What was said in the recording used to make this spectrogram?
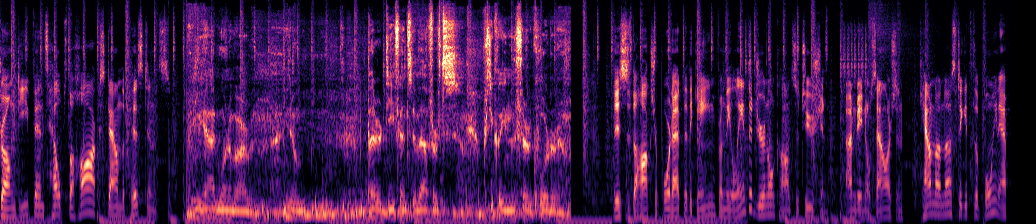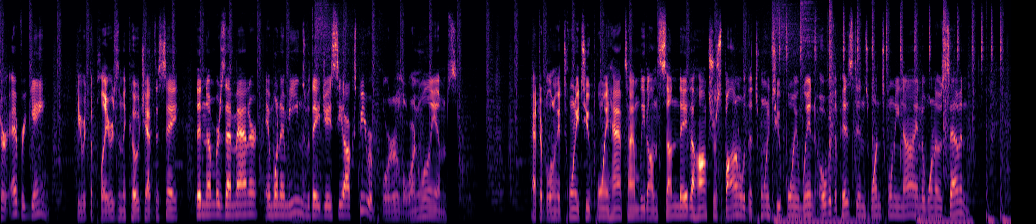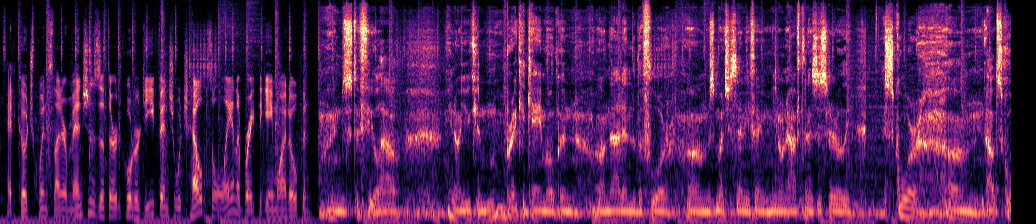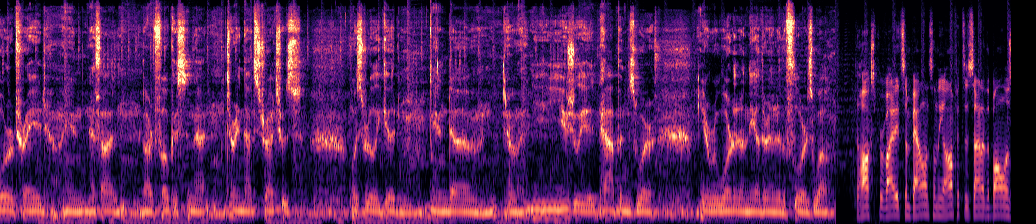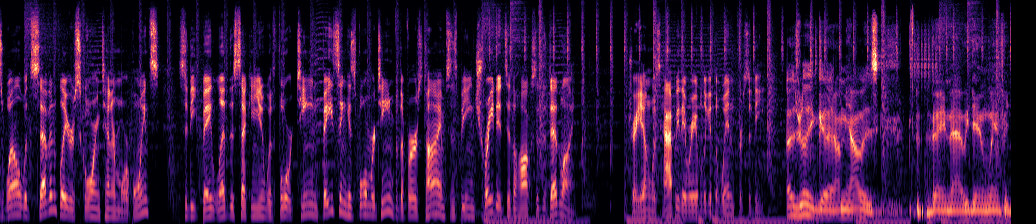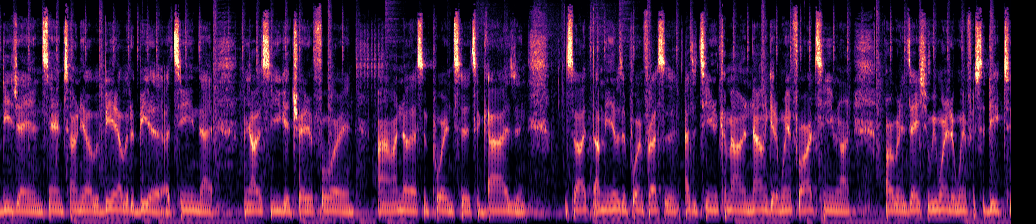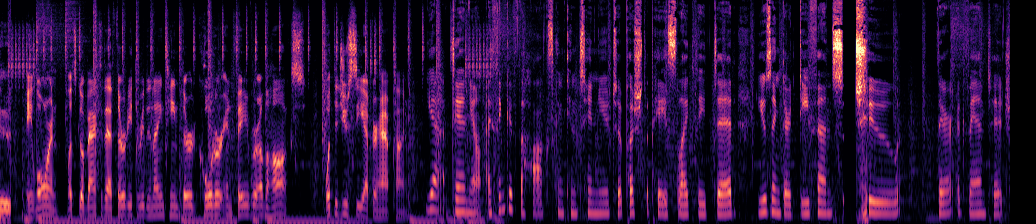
Strong defense helps the Hawks down the Pistons. We had one of our, you know, better defensive efforts, particularly in the third quarter. This is the Hawks report after the game from the Atlanta Journal Constitution. I'm Daniel Sallerson. Count on us to get to the point after every game. Hear what the players and the coach have to say, the numbers that matter, and what it means with AJC Hawks beat reporter Lauren Williams. After blowing a 22 point halftime lead on Sunday, the Hawks respond with a 22 point win over the Pistons 129 to 107. Head coach Quin Snyder mentions the third quarter defense, which helps Atlanta break the game wide open. And just to feel how, you know, you can break a game open on that end of the floor um, as much as anything. You don't have to necessarily score, um, outscore or trade. And I thought our focus in that during that stretch was was really good. And uh, you know, usually it happens where you're rewarded on the other end of the floor as well. The Hawks provided some balance on the offensive side of the ball as well, with seven players scoring 10 or more points. Saddiq Bey led the second unit with 14, facing his former team for the first time since being traded to the Hawks at the deadline. Trae Young was happy they were able to get the win for Saddiq. It was really good. I mean, I was very mad we didn't win for DJ in San Antonio, but being able to be a, a team that, I mean, obviously you get traded for, and um, I know that's important to, to guys, and so I, I, mean, it was important for us to, as a team to come out and not only get a win for our team and our, our organization, we wanted to win for Saddiq too. Hey Lauren, let's go back to that 33 to 19 third quarter in favor of the Hawks. What did you see after halftime? Yeah, Daniel, I think if the Hawks can continue to push the pace like they did, using their defense to their advantage,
